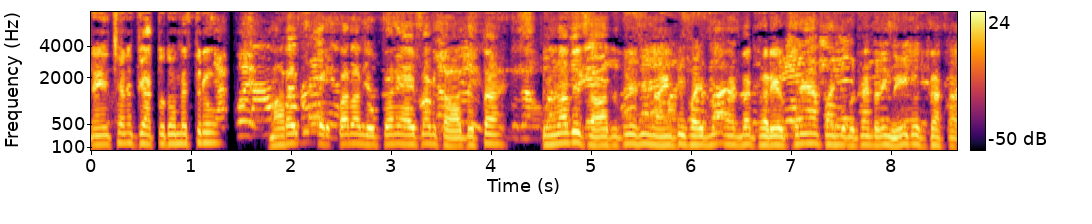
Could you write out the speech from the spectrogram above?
ਟੈਨਸ਼ਨ ਚੱਕ ਤੋਂ ਮਿੱਤਰੋ, ਮਹਾਰਾਜ ਦੀ ਕਿਰਪਾ ਨਾਲ ਲੋਕਾਂ ਨੇ ਆਈਪੈਡ ਸਾਥ ਦਿੱਤਾ ਤੇ ਉਹਨਾਂ ਦੇ ਸਾਥ ਤੇ ਅਸੀਂ 95% ਦਾ ਖਰੇ ਉਤਰੇ ਆ 5% ਦੀ ਨਹੀਂ ਕਰਤਾ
